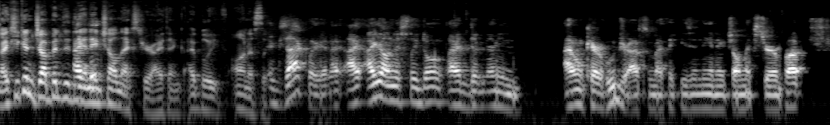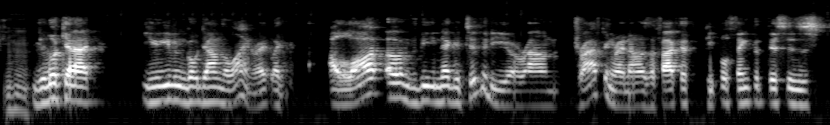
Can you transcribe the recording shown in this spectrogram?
Like he can jump into the I think- NHL next year, I think. I believe, honestly. Exactly, and I, I honestly don't. I, I mean, I don't care who drafts him. I think he's in the NHL next year. But Mhm. you look at, you even go down the line, right? Like a lot of the negativity around drafting right now is the fact that people think that this is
